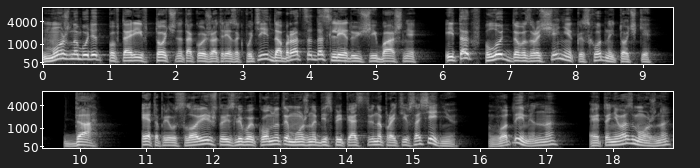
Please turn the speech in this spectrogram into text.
можно будет, повторив точно такой же отрезок пути, добраться до следующей башни – и так вплоть до возвращения к исходной точке. Да, это при условии, что из любой комнаты можно беспрепятственно пройти в соседнюю. Вот именно. Это невозможно.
